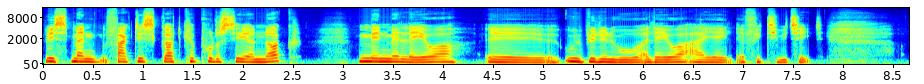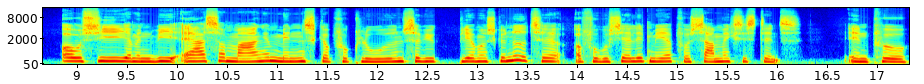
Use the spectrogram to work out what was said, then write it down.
Hvis man faktisk godt kan producere nok, men med lavere øh, udbytteniveau og lavere arealeffektivitet. Og sige, jamen vi er så mange mennesker på kloden, så vi bliver måske nødt til at fokusere lidt mere på sameksistens, end på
